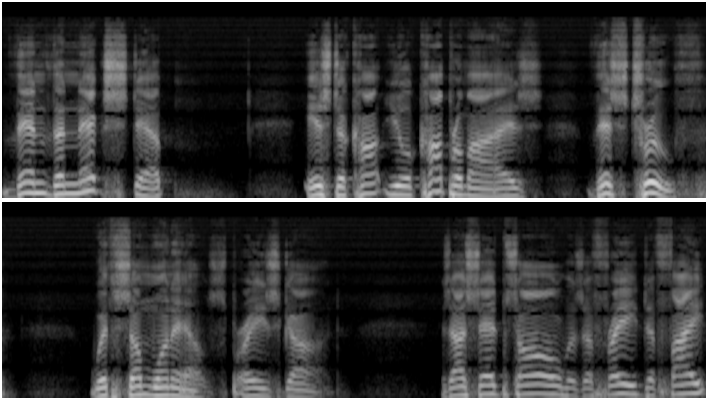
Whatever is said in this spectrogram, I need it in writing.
then the next step is to you'll compromise this truth with someone else. Praise God. As I said, Saul was afraid to fight.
